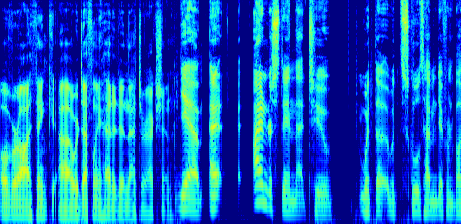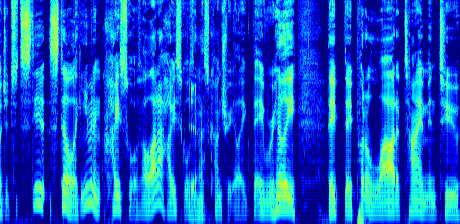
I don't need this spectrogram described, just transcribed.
overall, I think uh, we're definitely headed in that direction. Yeah, I, I understand that too. With the with schools having different budgets, it's still still like even in high schools, a lot of high schools in this country, like they really, they they put a lot of time into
